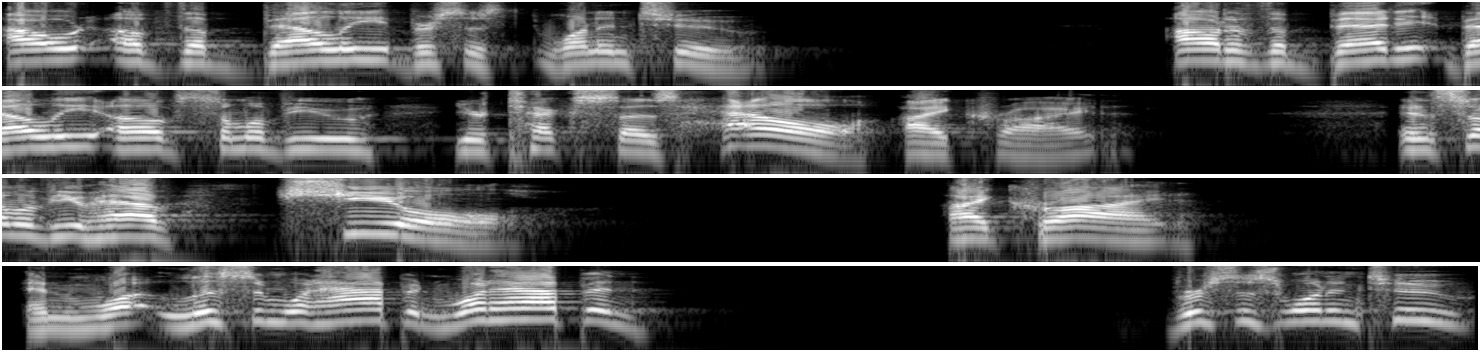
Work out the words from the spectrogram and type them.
Out of the belly, verses 1 and 2, out of the belly of some of you, your text says, Hell, I cried. And some of you have Sheol, I cried. And what listen what happened? What happened? Verses 1 and 2.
